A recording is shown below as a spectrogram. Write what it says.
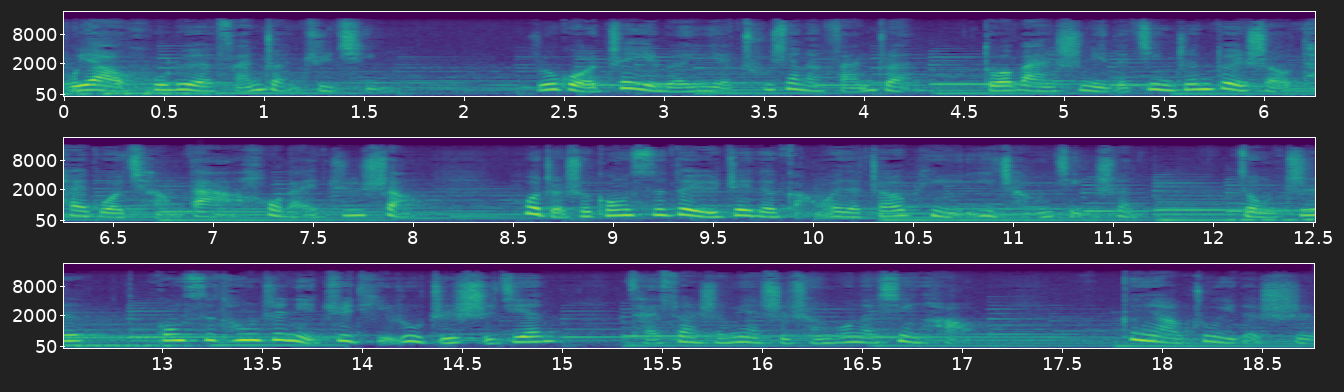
不要忽略反转剧情。如果这一轮也出现了反转，多半是你的竞争对手太过强大，后来居上，或者是公司对于这个岗位的招聘异常谨慎。总之，公司通知你具体入职时间，才算是面试成功的信号。更要注意的是，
